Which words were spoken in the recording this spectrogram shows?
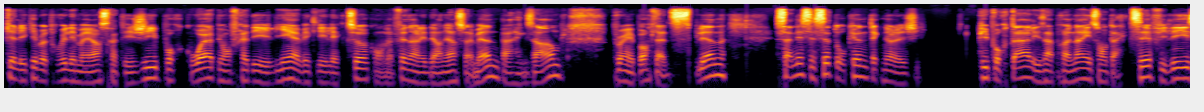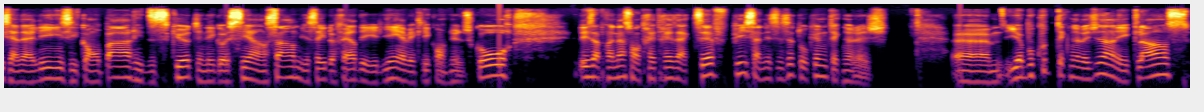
quelle équipe a trouvé les meilleures stratégies, pourquoi, puis on ferait des liens avec les lectures qu'on a fait dans les dernières semaines, par exemple, peu importe la discipline. Ça nécessite aucune technologie. Puis pourtant, les apprenants, ils sont actifs, ils lisent, ils analysent, ils comparent, ils discutent, ils négocient ensemble, ils essayent de faire des liens avec les contenus du cours. Les apprenants sont très, très actifs, puis ça nécessite aucune technologie. Euh, il y a beaucoup de technologies dans les classes.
